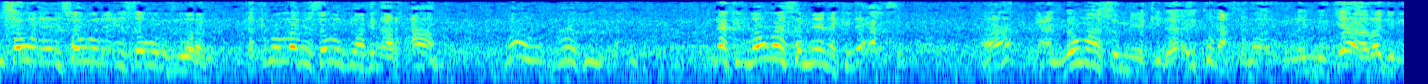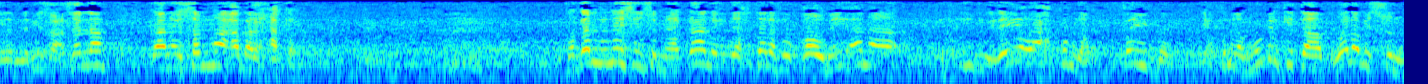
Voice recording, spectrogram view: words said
يصور يصور يصور في ورقه. لكن الله بيصور ما في الأرحام. ما ما في لكن لو ما سمينا كذا أحسن. ها؟ يعني لو ما سمي كذا يكون أحسن. لأنه جاء رجل إلى النبي صلى الله عليه وسلم كان يسمى أبا الحكم. فقال له ليش يسميها؟ قال إذا اختلفوا قومي أنا يجوا إلي وأحكم لهم. فيقبل يحكم لهم مو بالكتاب ولا بالسنة.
